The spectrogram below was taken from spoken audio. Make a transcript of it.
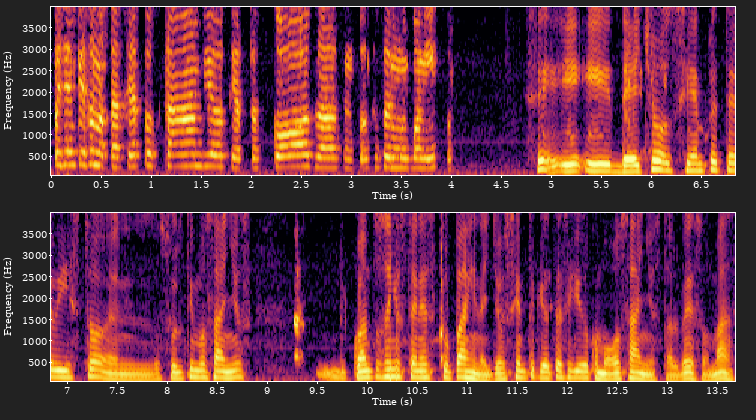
pues ya empieza a notar ciertos cambios, ciertas cosas, entonces es muy bonito. Sí, y, y de hecho siempre te he visto en los últimos años ¿Cuántos años tenés tu página? Yo siento que yo te he seguido como dos años, tal vez, o más.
